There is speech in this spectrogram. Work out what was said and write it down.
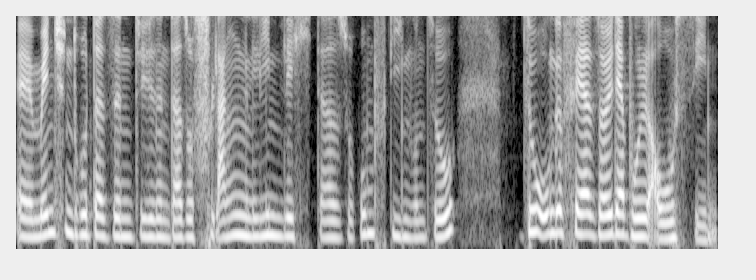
äh, Menschen drunter sind, die sind da so schlangenlinlich da so rumfliegen und so. So ungefähr soll der wohl aussehen.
